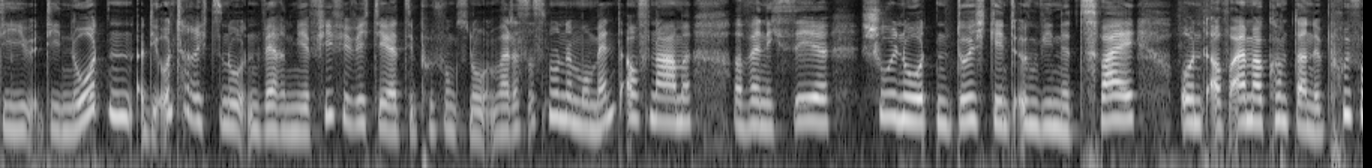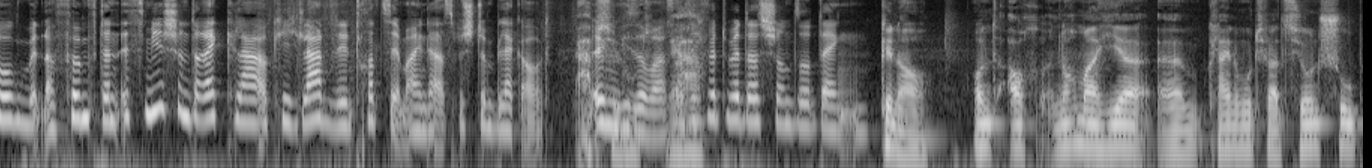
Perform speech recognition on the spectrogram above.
die, die Noten, die Unterrichtsnoten wären mir viel, viel wichtiger als die Prüfungsnoten, weil das ist nur eine Momentaufnahme. Und wenn ich sehe, Schulnoten durchgehend irgendwie eine 2 und auf einmal kommt dann eine Prüfung mit einer 5, dann ist mir schon direkt klar, okay, ich lade den trotzdem ein, da ist bestimmt Blackout. Absolut, Irgendwie sowas. Ja. Also ich würde mir das schon so denken. Genau. Und auch nochmal hier ähm, kleine Motivationsschub.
